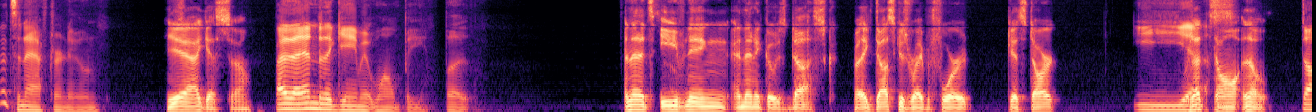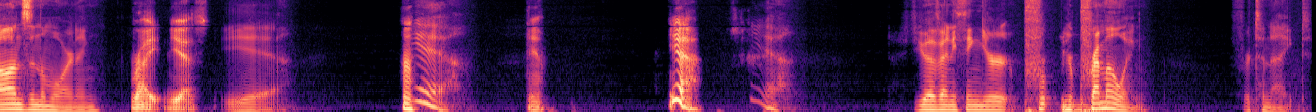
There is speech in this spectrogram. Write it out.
that's an afternoon. Yeah, I guess so. By the end of the game, it won't be, but And then it's evening, and then it goes dusk. Right? Like dusk is right before it gets dark. Is yes, that dawn? No, dawn's in the morning. right. Yes. Yeah, Huh. yeah, Yeah. yeah. Do you have anything you're pr- you're Mm. premoing for tonight?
